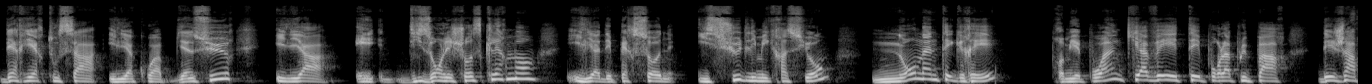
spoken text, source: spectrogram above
derrière tout ça, il y a quoi? Bien sûr, il y a et disons les choses clairement, il y a des personnes issues de l'immigration, non intégrées, premier point, qui avaient été pour la plupart déjà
